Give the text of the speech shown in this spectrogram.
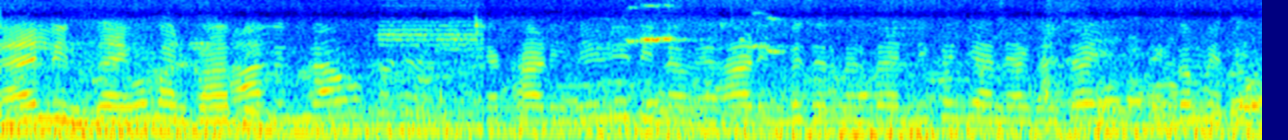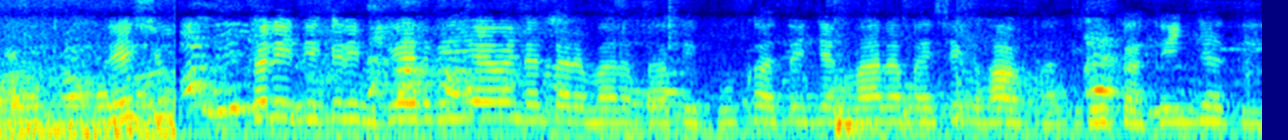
હાલી ને જાય અમારે ભાભી. હાડી દેવી હતી ને હવે હાડી બજારમાં બહાર નીકળી ગયા ને આગળ જાય. ગમે તો લેશું. ખરીદી કરીને ઘેર વહી આવે ને તારે મારા ભાભી ભૂખા થઈ ગયા મારા ભાઈ છે કે હાવ થાકી ભૂખા થઈ ગયા તે.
